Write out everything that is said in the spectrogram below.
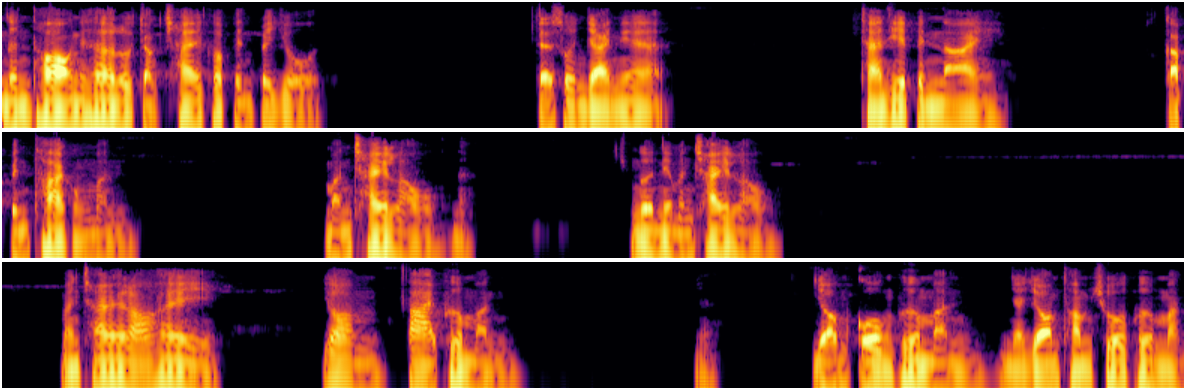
เงินทองเนี่ยถ้าเรารู้จักใช้ก็เป็นประโยชน์ แต่ส่วนใหญ่เนี่ยแทนที่จะเป็นนายกลับเป็นท่าของมัน มันใช้เรานะเงินเนี่ยมันใช้เรา มันใช้เราให้ยอมตายเพื่อมัน ยอมโกงเพื่อมัน อย่ายอมทำชั่วเพื่อมัน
